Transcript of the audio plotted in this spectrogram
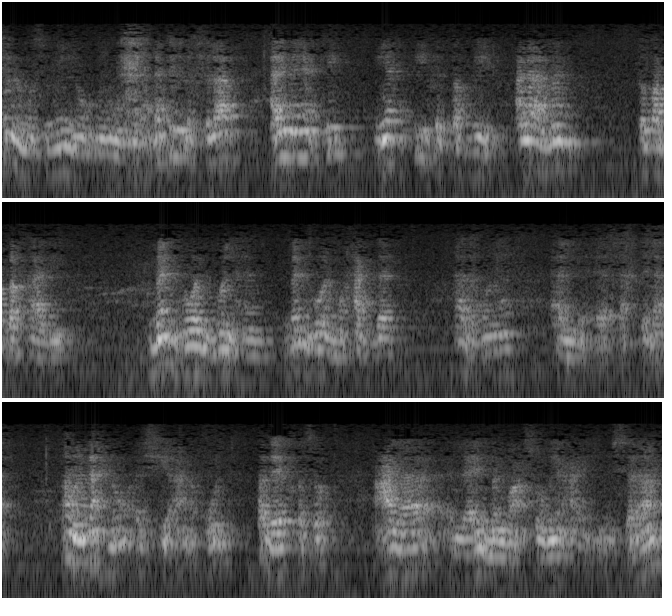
كل المسلمين يؤمنون بها. لكن الاختلاف أين يأتي؟ يأتي في التطبيق على من تطبق هذه؟ من هو الملهم؟ من هو المحدد هذا هنا الاختلاف. أما نحن الشيعة نقول هذا يقتصر على العلم المعصومين عليهم السلام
